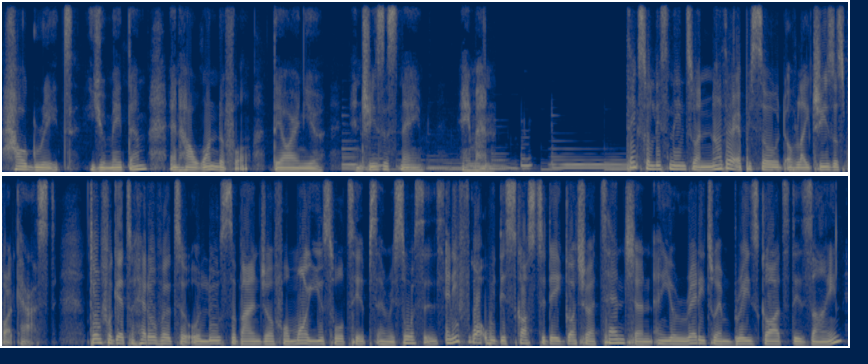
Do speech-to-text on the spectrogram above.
how great you made them and how wonderful they are in you. In Jesus' name, amen. Thanks for listening to another episode of Like Jesus podcast. Don't forget to head over to Olu Sobanjo for more useful tips and resources. And if what we discussed today got your attention and you're ready to embrace God's design,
